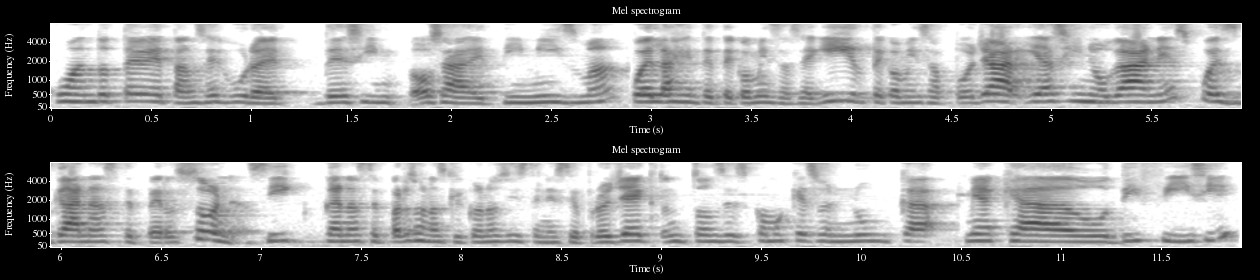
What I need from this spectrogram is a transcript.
cuando te ve tan segura de, de sí- o sea, de ti misma, pues la gente te comienza a seguir, te comienza a apoyar y así no ganes, pues ganaste personas, ¿sí? Ganaste personas que conociste en este proyecto, entonces como que eso nunca me ha quedado difícil,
